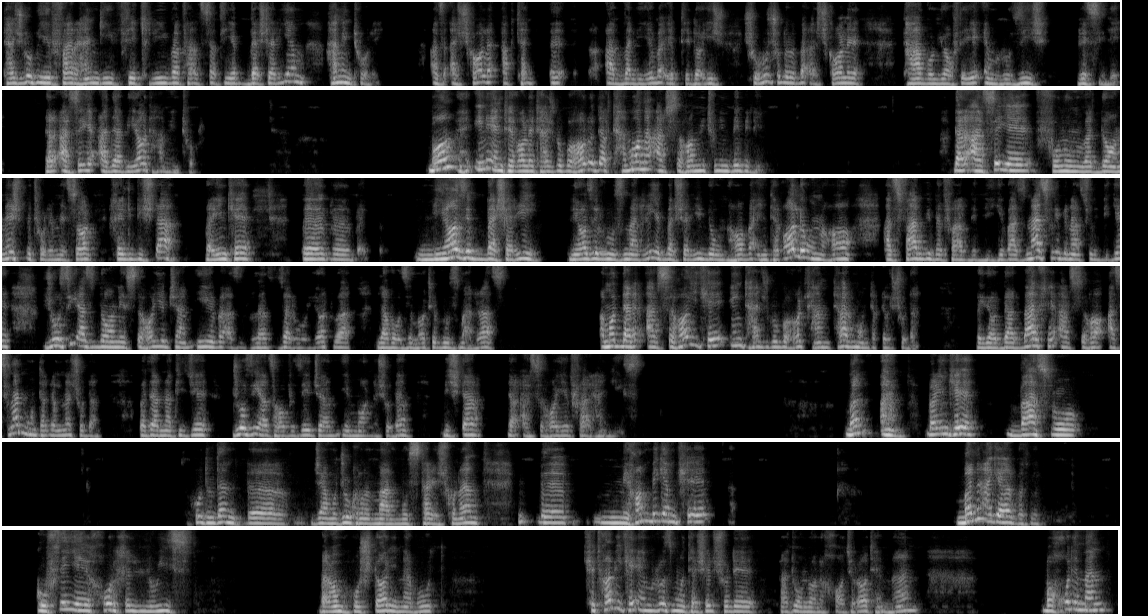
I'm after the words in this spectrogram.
تجربه فرهنگی فکری و فلسفی بشری هم همینطوره. از اشکال اولیه و ابتداییش شروع شده به اشکال تحول یافته امروزیش رسیده. در عرصه ادبیات همینطور. ما این انتقال تجربه ها رو در تمام عرصه ها می‌تونیم ببینیم. در عرصه فنون و دانش به طور مثال خیلی بیشتر. و اینکه نیاز بشری نیاز روزمره بشری به اونها و انتقال اونها از فردی به فرد دیگه و از نسلی به نسل دیگه جزی از دانسته های جمعی و از ضروریات و لوازمات روزمره است. اما در عرصه هایی که این تجربه ها کمتر منتقل شدن یا در برخی عرصه ها اصلا منتقل نشدن و در نتیجه جزی از حافظه جمعی ما نشدن بیشتر در عرصه های فرهنگی است. من برای اینکه بحث رو حدودا جمع جور کنم ملموس ترش کنم می‌خوام بگم که من اگر گفته خورخ لوئیس برام هشداری نبود. کتابی که امروز منتشر شده بعد عنوان خاطرات من با خود من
